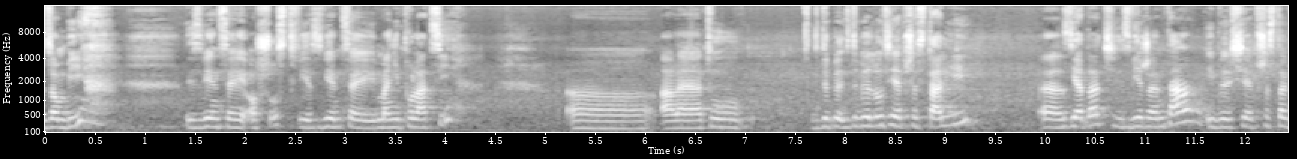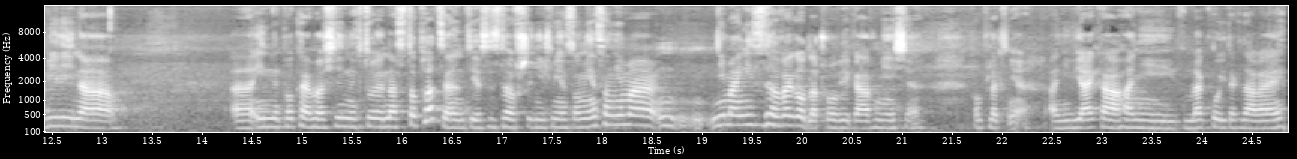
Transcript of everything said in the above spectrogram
zombie. Jest więcej oszustw, jest więcej manipulacji. E, Ale tu, gdyby, gdyby ludzie przestali e, zjadać zwierzęta i by się przestawili na inny pokarm roślinny, który na 100% jest zdrowszy niż mięso. Mięso nie ma, nie ma nic zdrowego dla człowieka w mięsie. Kompletnie. Ani w jajkach, ani w mleku i tak dalej.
